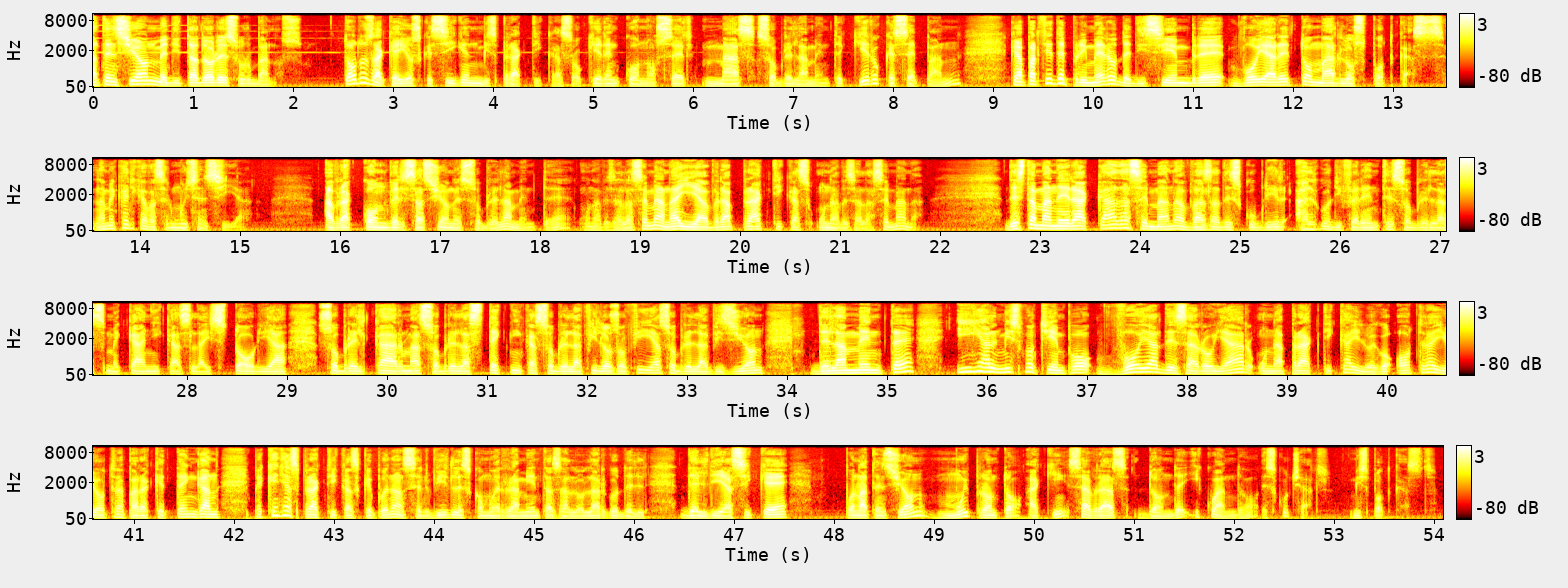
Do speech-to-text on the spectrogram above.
Atención meditadores urbanos. Todos aquellos que siguen mis prácticas o quieren conocer más sobre la mente, quiero que sepan que a partir de primero de diciembre voy a retomar los podcasts. La mecánica va a ser muy sencilla. Habrá conversaciones sobre la mente una vez a la semana y habrá prácticas una vez a la semana. De esta manera, cada semana vas a descubrir algo diferente sobre las mecánicas, la historia, sobre el karma, sobre las técnicas, sobre la filosofía, sobre la visión de la mente y al mismo tiempo voy a desarrollar una práctica y luego otra y otra para que tengan pequeñas prácticas que puedan servirles como herramientas a lo largo del, día. Así que Pon atención, muy pronto aquí sabrás dónde y cuándo escuchar mis podcasts.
